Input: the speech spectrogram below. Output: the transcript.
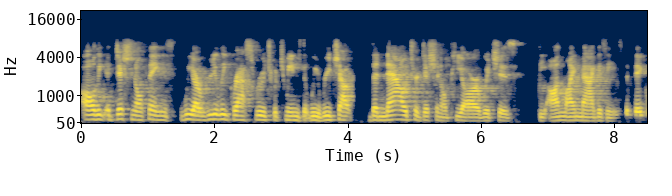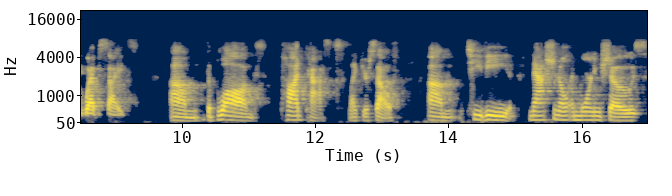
all the additional things. We are really grassroots, which means that we reach out the now traditional PR, which is the online magazines, the big websites, um, the blogs, podcasts like yourself, um, TV, national and morning shows,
